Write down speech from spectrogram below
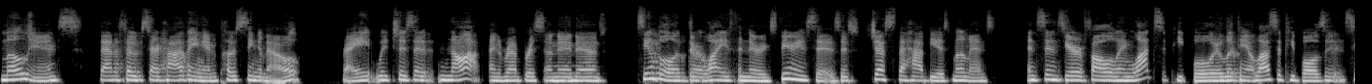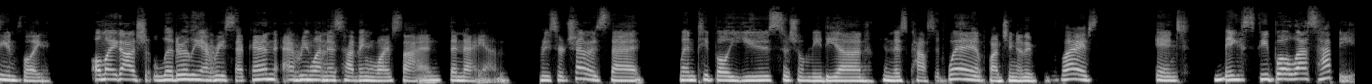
moments that folks are having and posting about, right? Which is a, not a representative sample of their life and their experiences. It's just the happiest moments. And since you're following lots of people or looking at lots of people, it seems like, oh my gosh, literally every second, everyone is having more fun than I am. Research shows that when people use social media in this passive way of watching other people's lives, it makes people less happy.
